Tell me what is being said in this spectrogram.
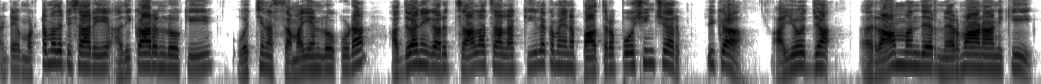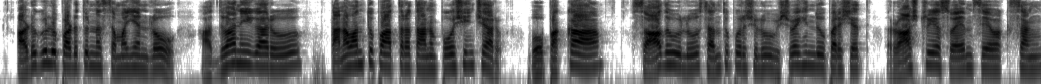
అంటే మొట్టమొదటిసారి అధికారంలోకి వచ్చిన సమయంలో కూడా అద్వానీ గారు చాలా చాలా కీలకమైన పాత్ర పోషించారు. ఇక అయోధ్య రామ్ మందిర్ నిర్మాణానికి అడుగులు పడుతున్న సమయంలో అద్వానీ గారు తన వంతు పాత్ర తాను పోషించారు. ఓ పక్క సాధువులు సంతు పురుషులు విశ్వ హిందూ పరిషత్ రాష్ట్రీయ స్వయం సేవక్ సంఘ్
